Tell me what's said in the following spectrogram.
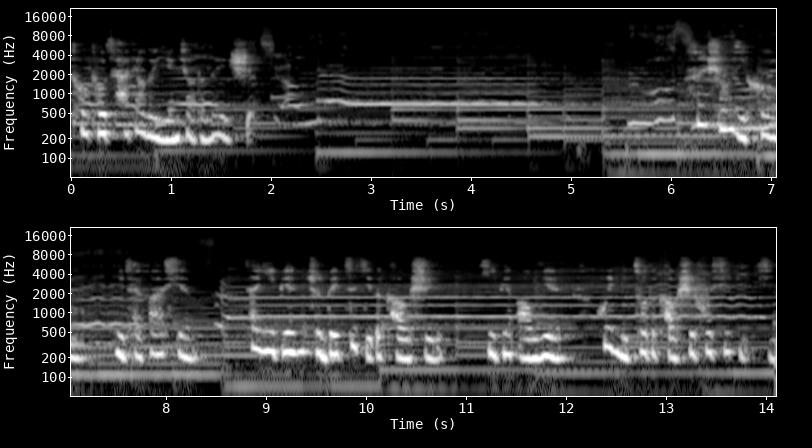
偷偷擦掉了眼角的泪水。分手以后，你才发现，他一边准备自己的考试，一边熬夜。为你做的考试复习笔记，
